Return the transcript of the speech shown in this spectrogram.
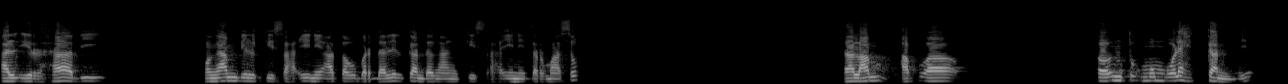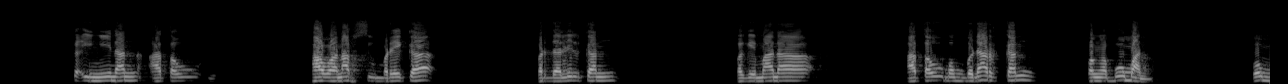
Al-Irhabi mengambil kisah ini atau berdalilkan dengan kisah ini termasuk dalam apa uh, untuk membolehkan ya, keinginan atau hawa nafsu mereka berdalilkan bagaimana atau membenarkan pengeboman bom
